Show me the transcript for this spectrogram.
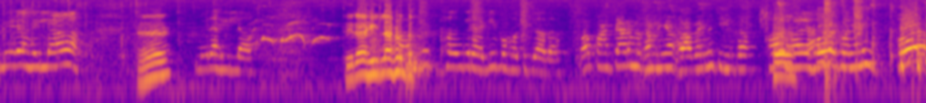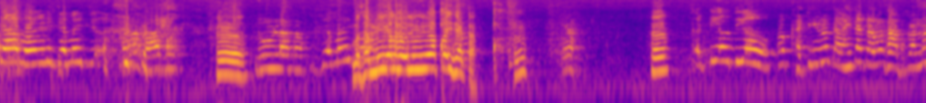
ਮੇਰਾ ਹੀਲਾ। ਹਾਂ? ਮੇਰਾ ਹੀਲਾ। ਤੇਰਾ ਹੀਲਾ ਹੁਣ ਦ- ਖੰਗ ਰਹਿ ਗਈ ਬਹੁਤ ਜ਼ਿਆਦਾ। ਬਾ ਪੰਜ ਚਾਰ ਮਸੰਮੀਆਂ ਖਲਾਵੇ ਇਹਨੂੰ ਚੀਰ ਕਾ ਹਾਏ ਹਾਏ ਹੋਰ ਬਣਨੀ ਹੋਰ ਚਾਹ ਬੋਲਣੀ ਜਮੇ ਜ- ਆ ਸਾਫ਼ ਹਾਂ। ਲੂਣ ਲਾ ਕਾ ਜਮੇ ਮਸੰਮੀ ਗੱਲ ਹੋ ਜੂਗੀ ਵਾ ਭਾਈ ਸੈੱਟ ਹਾਂ। ਹਾਂ। ਕੱਟੀ ਆਉਂਦੀ ਆ ਉਹ। ਉਹ ਖੱਟੀ ਨਾ ਤਾਂ ਹੀ ਤਾਂ ਤਵਾ ਸਾਫ਼ ਕਰਨਾ।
